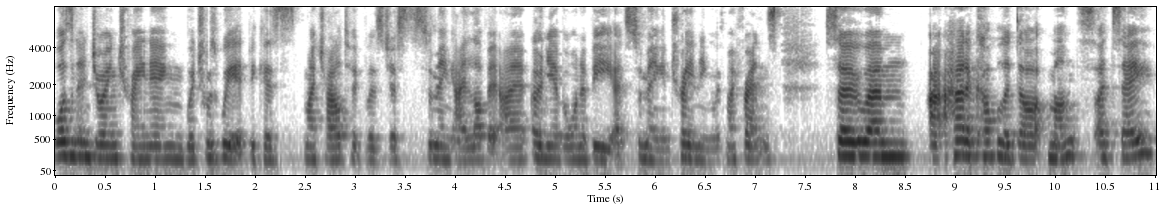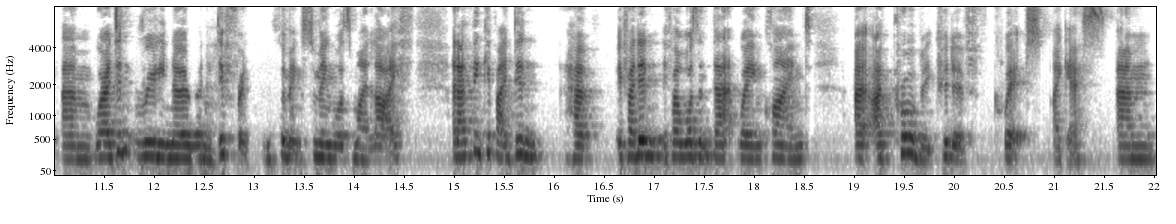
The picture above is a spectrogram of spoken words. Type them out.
wasn't enjoying training, which was weird because my childhood was just swimming. I love it. I only ever want to be at swimming and training with my friends. So um, I had a couple of dark months, I'd say, um, where I didn't really know any different swimming. Swimming was my life, and I think if I didn't have, if I didn't, if I wasn't that way inclined, I, I probably could have quit, I guess. Um,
